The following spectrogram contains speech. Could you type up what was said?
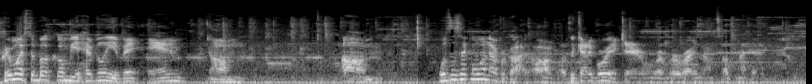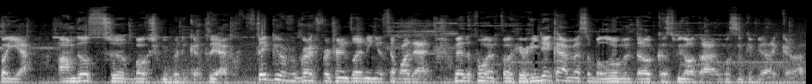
pretty much the book going to be a heavenly event and um um What's the second one? I forgot. Um, the category I can't remember right now on top of my head. But yeah, um, those should, both should be pretty good. So yeah, thank you for Greg for translating and stuff like that. We have the full info here. He did kind of mess up a little bit though, because we all thought it wasn't gonna be like uh,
